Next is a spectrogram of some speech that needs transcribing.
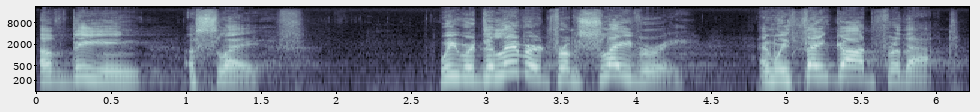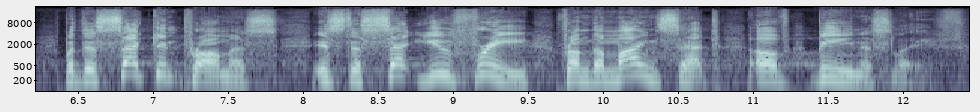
of being a slave. We were delivered from slavery, and we thank God for that. But the second promise is to set you free from the mindset of being a slave.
